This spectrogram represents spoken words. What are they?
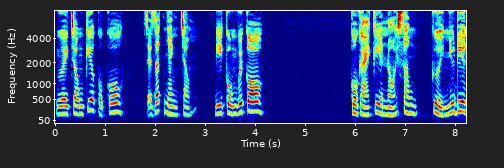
Người chồng kia của cô sẽ rất nhanh chóng đi cùng với cô. Cô gái kia nói xong, cười như điên.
